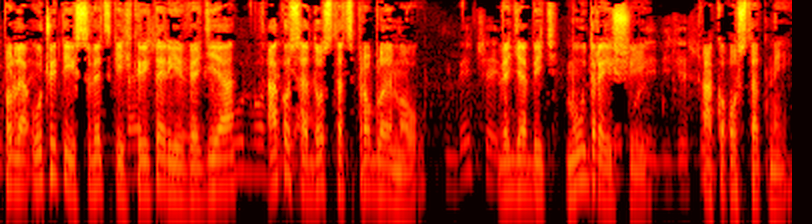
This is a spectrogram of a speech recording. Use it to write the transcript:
podľa určitých svetských kritérií vedia, ako sa dostať z problémov vedia byť múdrejší ako ostatní.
